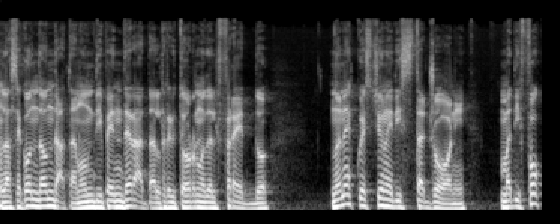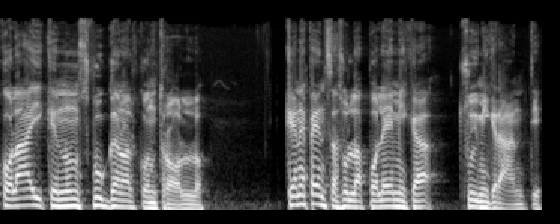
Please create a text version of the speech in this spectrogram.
la seconda ondata non dipenderà dal ritorno del freddo, non è questione di stagioni, ma di focolai che non sfuggano al controllo. Che ne pensa sulla polemica sui migranti?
